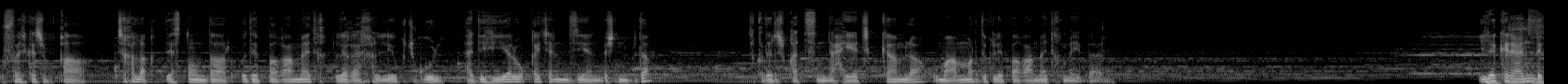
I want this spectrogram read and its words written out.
وفاش كتبقى تخلق des standards و des paramètres اللي غيخليوك تقول هذه هي الوقيتة المزيان باش نبدا؟ تقدر تبقى تسنى حياتك كاملة وما عمر دوك les paramètres ما يبانو. إلا كان عندك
